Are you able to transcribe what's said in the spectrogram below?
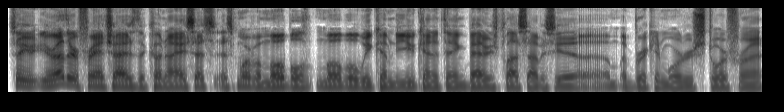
So your, your other franchise, the Kona Ice, that's it's more of a mobile, mobile. We come to you kind of thing. Batteries Plus, obviously a, a brick and mortar storefront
